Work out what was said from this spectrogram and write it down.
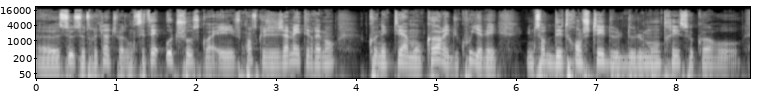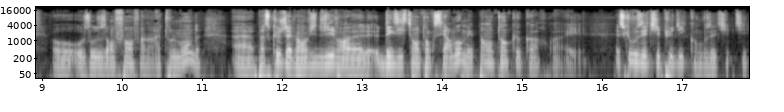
euh, ce, ce truc-là, tu vois. Donc c'était autre chose, quoi. Et je pense que j'ai jamais été vraiment connecté à mon corps, et du coup, il y avait une sorte d'étrangeté de, de le montrer ce corps aux, aux, autres enfants, enfin à tout le monde, euh, parce que j'avais envie de vivre, euh, d'exister en tant que cerveau, mais pas en tant que corps, quoi. Est-ce que vous étiez pudique quand vous étiez petit?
